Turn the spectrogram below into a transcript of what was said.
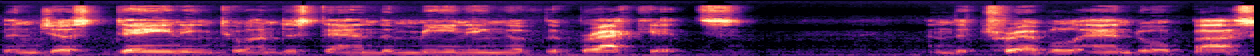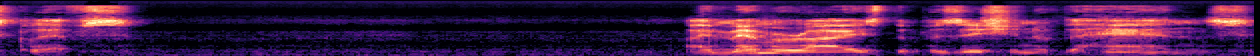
than just deigning to understand the meaning of the brackets and the treble and or bass clefs. I memorized the position of the hands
